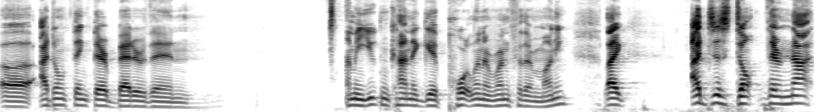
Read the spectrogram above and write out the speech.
Uh, I don't think they're better than I mean, you can kind of give Portland a run for their money. Like, I just don't. They're not.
